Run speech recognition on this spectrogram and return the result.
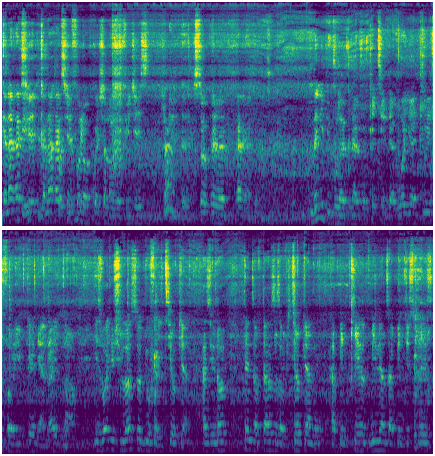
Can I ask you? Can I ask you a follow-up question on refugees? Sure. Uh, so, uh, uh, many people have been advocating that what you are doing for Ukrainian right now is what you should also do for Ethiopian. As you know, tens of thousands of Ethiopians have been killed, millions have been displaced.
